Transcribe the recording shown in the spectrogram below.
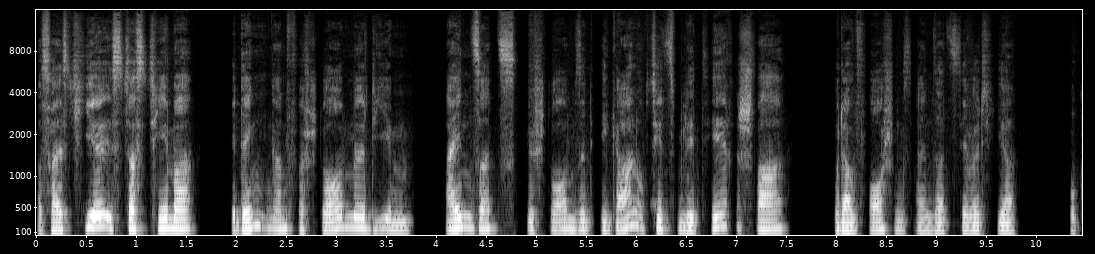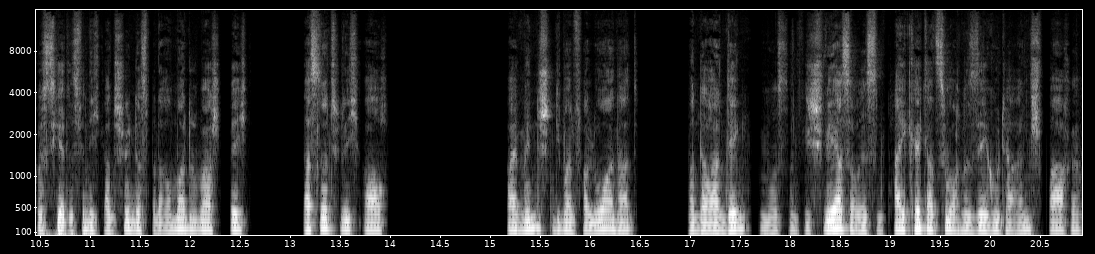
Das heißt, hier ist das Thema Gedenken an Verstorbene, die im Einsatz gestorben sind, egal ob es jetzt militärisch war oder im Forschungseinsatz, der wird hier fokussiert. Das finde ich ganz schön, dass man da auch mal drüber spricht. Das natürlich auch bei Menschen, die man verloren hat, man daran denken muss und wie schwer es auch ist. Und Pike hält dazu auch eine sehr gute Ansprache,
